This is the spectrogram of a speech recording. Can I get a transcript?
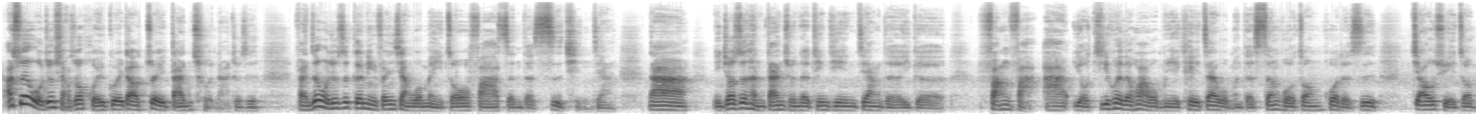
啊，所以我就想说回归到最单纯啊，就是反正我就是跟你分享我每周发生的事情这样，那你就是很单纯的听听这样的一个。方法啊，有机会的话，我们也可以在我们的生活中或者是教学中，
